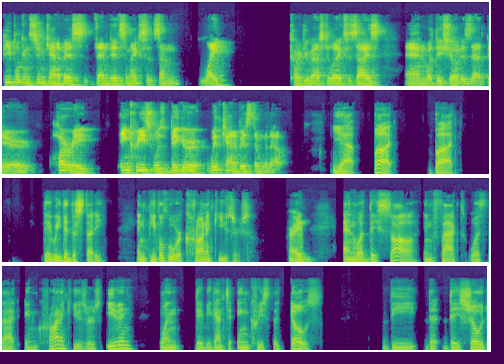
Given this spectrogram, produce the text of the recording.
people consumed cannabis, then did some ex- some light cardiovascular exercise, and what they showed is that their heart rate increase was bigger with cannabis than without. Yeah, but but they redid the study in people who were chronic users, right? Mm-hmm. And what they saw, in fact, was that in chronic users, even when they began to increase the dose, the, the they showed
